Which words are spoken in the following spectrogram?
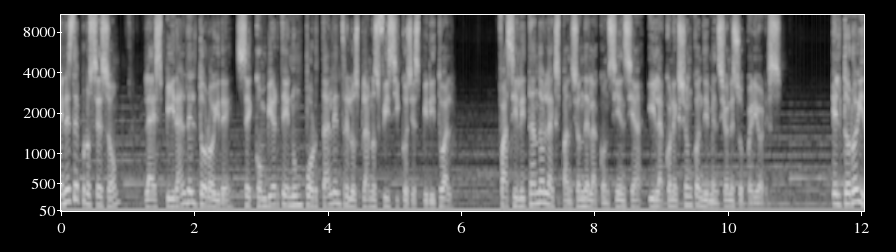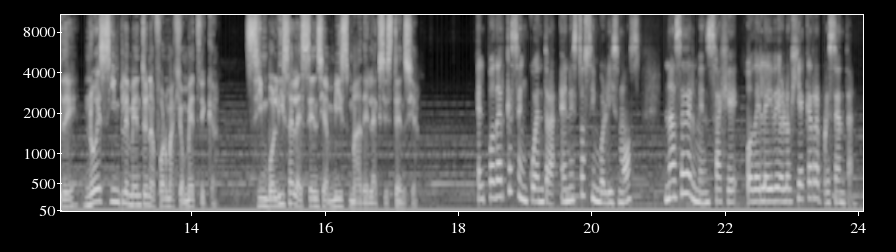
En este proceso, la espiral del toroide se convierte en un portal entre los planos físicos y espiritual, facilitando la expansión de la conciencia y la conexión con dimensiones superiores. El toroide no es simplemente una forma geométrica, simboliza la esencia misma de la existencia. El poder que se encuentra en estos simbolismos nace del mensaje o de la ideología que representan,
